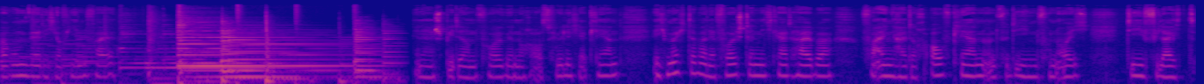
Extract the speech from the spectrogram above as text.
warum werde ich auf jeden Fall späteren Folge noch ausführlich erklären. Ich möchte aber der Vollständigkeit halber vor allem halt auch aufklären und für diejenigen von euch, die vielleicht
